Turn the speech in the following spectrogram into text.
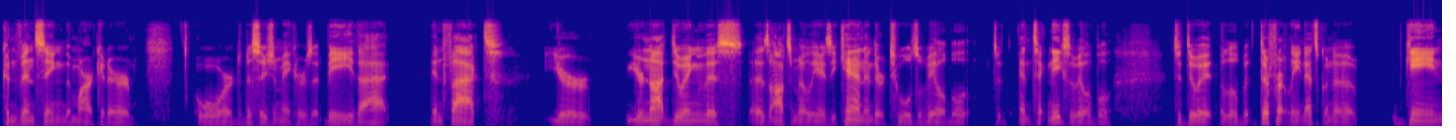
convincing the marketer or the decision makers at B that in fact you're you're not doing this as optimally as you can and there are tools available to, and techniques available to do it a little bit differently and that's going to gain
